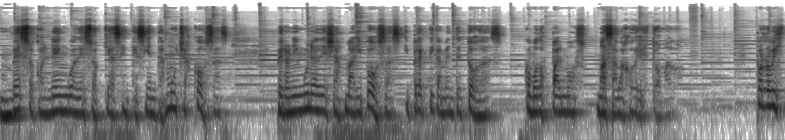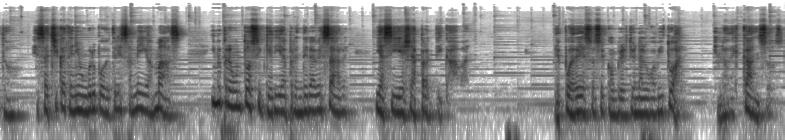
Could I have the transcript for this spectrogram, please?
un beso con lengua de esos que hacen que sientas muchas cosas, pero ninguna de ellas mariposas y prácticamente todas como dos palmos más abajo del estómago. Por lo visto, esa chica tenía un grupo de tres amigas más y me preguntó si quería aprender a besar y así ellas practicaban. Después de eso se convirtió en algo habitual, en los descansos,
